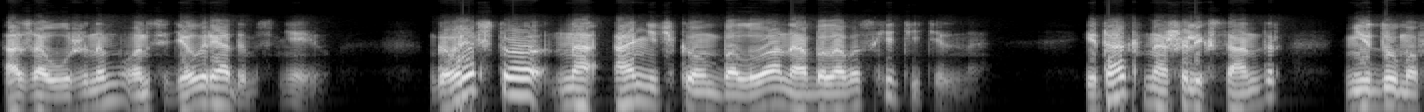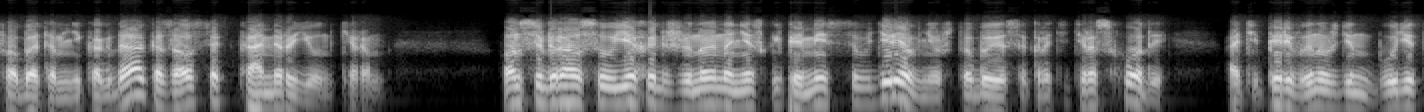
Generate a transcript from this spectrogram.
а за ужином он сидел рядом с нею. Говорят, что на Анничковом балу она была восхитительна. Итак, наш Александр, не думав об этом никогда, оказался камер-юнкером. Он собирался уехать с женой на несколько месяцев в деревню, чтобы сократить расходы, а теперь вынужден будет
